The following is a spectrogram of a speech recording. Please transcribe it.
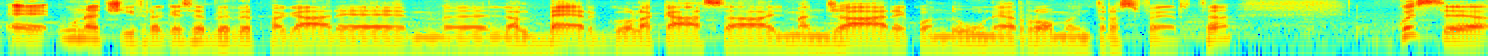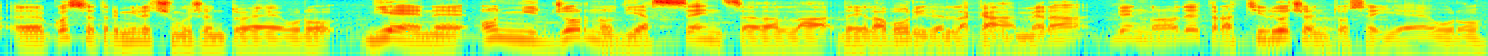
è una cifra che serve per pagare mm, l'albergo, la casa, il mangiare quando uno è a Roma o in trasferta. Queste, eh, queste 3.500 euro viene ogni giorno di assenza dalla- dai lavori della Camera, vengono detratti 206 euro.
